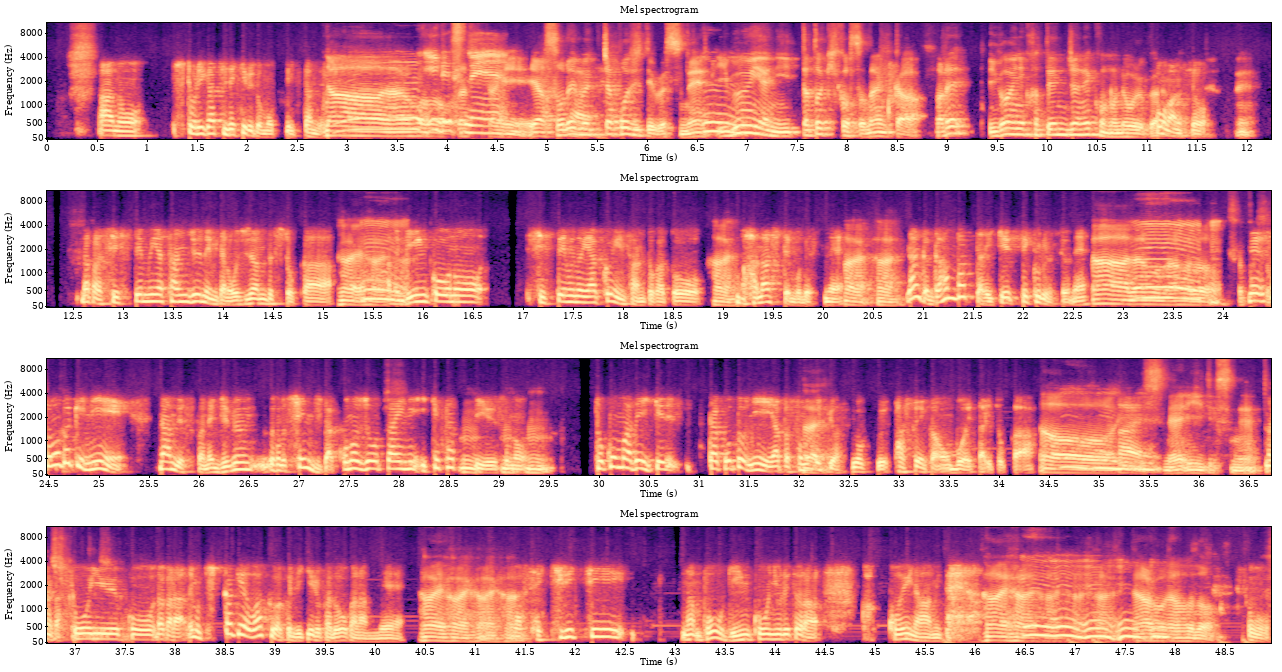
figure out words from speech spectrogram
あの、一人勝ちできると思って行ったんですよ。ああ、なるほど。いいですね確かに。いや、それめっちゃポジティブですね。うん異分野に行った時こそなんか、あれ？意外に勝てんじゃね？この能力そうなんですよ。ねだからシステムや30年みたいなおじさんたちとか、はいはいうんあの銀行のシステムの役員さんとかとはい。話してもですね、はいはい。なんか頑張ったらいけてくるんですよね。ああ、なるほどなるほどで、その時に、何ですかね、自分、この信じた、この状態に行けたっていう、その、うんうんとこまで行けたことに、やっぱその時はすごく達成感を覚えたりとか、ああ、はいいいですね。いいですね。なんかそういう、こう、だから、でもきっかけはワクワクできるかどうかなんで、はいはいはいはい。セキュリティな、某銀行に売れたらかっこいいな、みたいな。はいはいはいはいはい。なるほどなるほど。そう。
